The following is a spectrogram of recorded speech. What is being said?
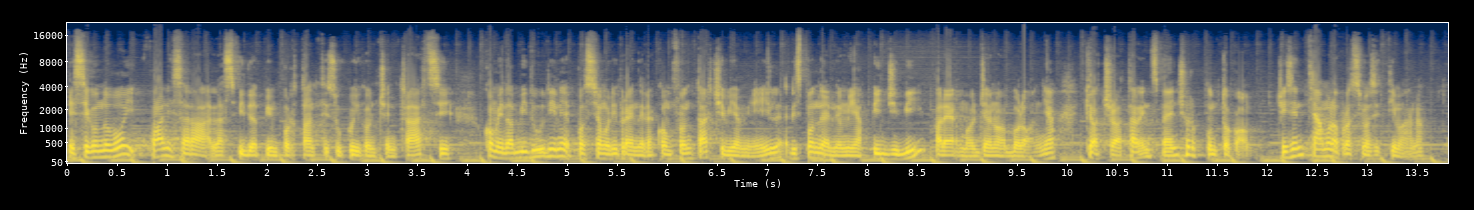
E secondo voi quale sarà la sfida più importante su cui concentrarsi? Come d'abitudine possiamo riprendere a confrontarci via mail rispondendomi a pgb palermo genoa bologna chiocciolatalentsventure.com. Ci sentiamo la prossima settimana.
